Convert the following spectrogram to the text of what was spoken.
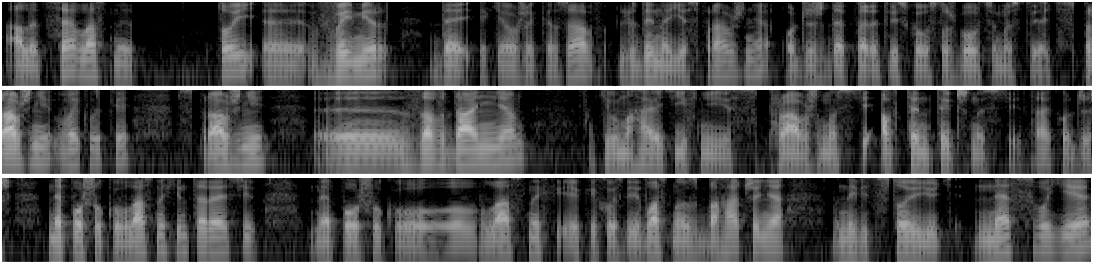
але це власне той е, вимір, де, як я вже казав, людина є справжня, отже ж, де перед військовослужбовцями стоять справжні виклики, справжні е, завдання які вимагають їхньої справжності, автентичності. Так? Отже ж, не пошуку власних інтересів, не пошуку власних якихось і власного збагачення. Вони відстоюють не своє,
